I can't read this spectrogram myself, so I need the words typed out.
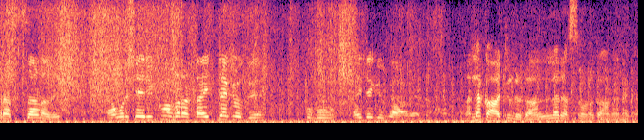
ഡ്രസ്സാണത്. അങ്ങോട്ട് ശരിക്കും നോക്കണം ടൈറ്റ് ആക്കി വെക്ക് ടൈറ്റാക്കി വെക്കുക അതെ. നല്ല കാറ്റുണ്ട് കേട്ടോ നല്ല രസമാണ് കാണാനൊക്കെ.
